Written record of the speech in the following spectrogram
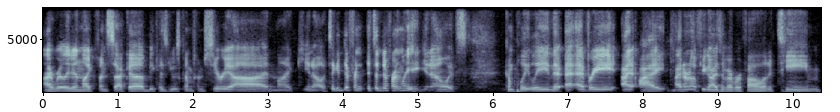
I really didn't like Fonseca because he was coming from Serie A and like you know it's like a different it's a different league. You know, it's completely there. Every I I I don't know if you guys have ever followed a team.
